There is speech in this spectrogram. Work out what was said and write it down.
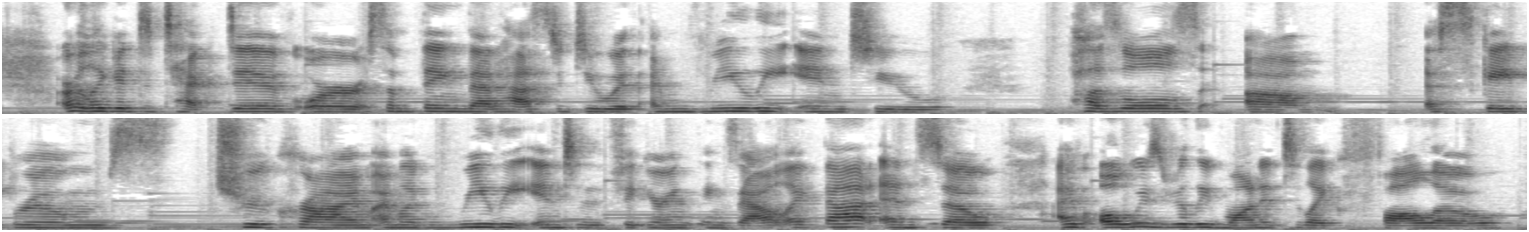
or like a detective or something that has to do with. I'm really into puzzles, um, escape rooms, true crime. I'm like really into figuring things out like that. And so I've always really wanted to like follow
